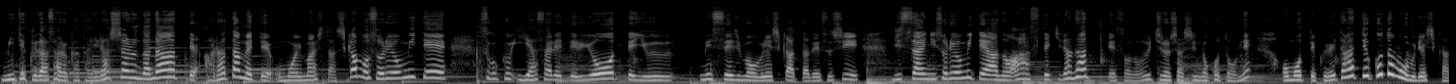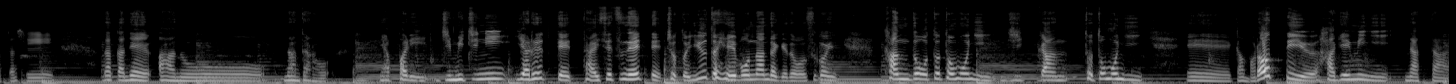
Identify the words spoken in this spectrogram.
見てくださる方いらっしゃるんだなって改めて思いました。しかもそれを見てすごく癒されてるよっていうメッセージも嬉しかったですし実際にそれを見てあのあ素敵だなってそのうちの写真のことをね思ってくれたっていうことも嬉しかったしなんかねあのー、なんだろうやっぱり地道にやるって大切ねってちょっと言うと平凡なんだけどすごい感動とともに実感とともに、えー、頑張ろうっていう励みになった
